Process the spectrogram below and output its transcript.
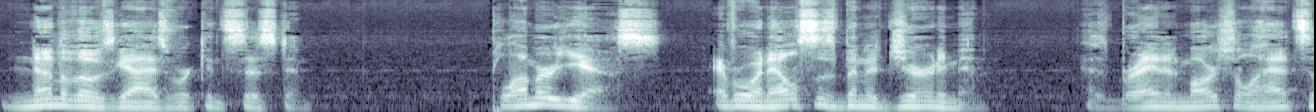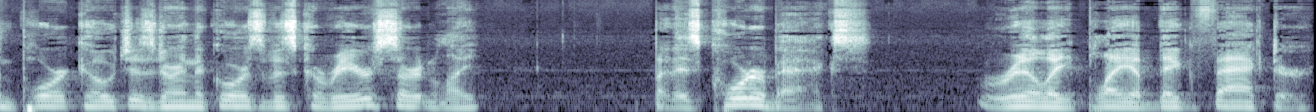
None of those guys were consistent. Plummer, yes. Everyone else has been a journeyman. Has Brandon Marshall had some poor coaches during the course of his career? Certainly. But his quarterbacks, really play a big factor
